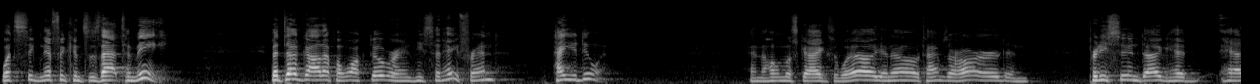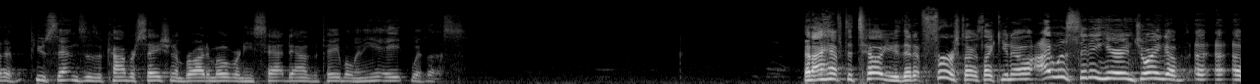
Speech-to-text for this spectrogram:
What significance is that to me? But Doug got up and walked over and he said, Hey, friend, how you doing? And the homeless guy said, Well, you know, times are hard. And pretty soon Doug had had a few sentences of conversation and brought him over and he sat down at the table and he ate with us. And I have to tell you that at first I was like, you know, I was sitting here enjoying a, a,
